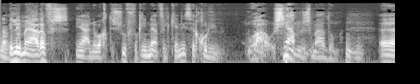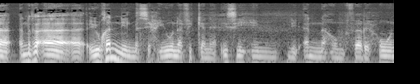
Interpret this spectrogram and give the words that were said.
نعم. اللي ما يعرفش يعني وقت يشوف غناء في الكنيسة يقول واو إيش يعملوا الجماعة هذوما؟ آه آه يغني المسيحيون في كنائسهم لأنهم فرحون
